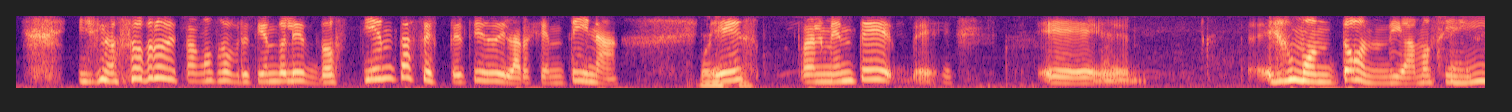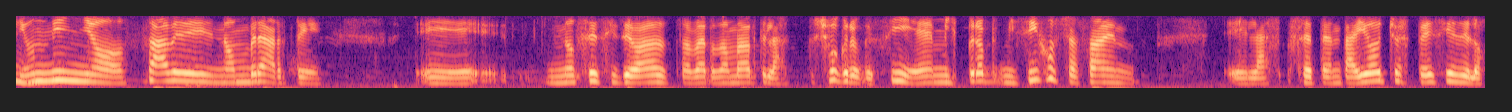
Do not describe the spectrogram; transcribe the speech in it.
y nosotros estamos ofreciéndole 200 especies de la Argentina. Es realmente... Eh, eh, es un montón, digamos, si, un niño sabe nombrarte, eh, no sé si se va a saber nombrarte las, yo creo que sí, ¿eh? mis, mis hijos ya saben eh, las 78 especies de los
